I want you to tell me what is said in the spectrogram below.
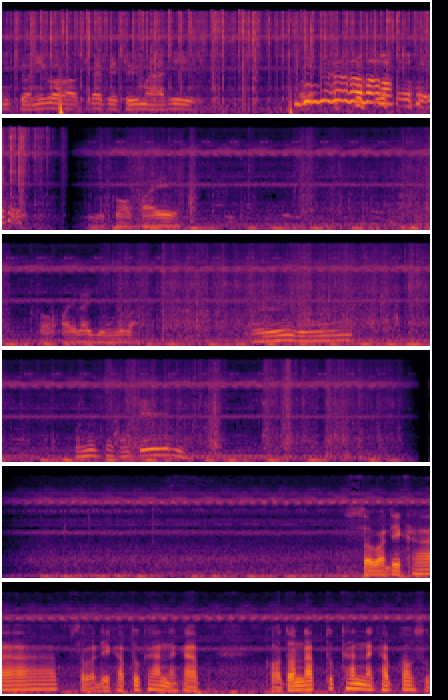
นี้ตัวนี้ก็ได้ไปซื้อมาที่ก่อไฟก่อไฟไล่ยุงหรือเปล่าเฮ้ยยุงมันไม่ใช่ของกินสวัสดีครับ สวัสดีครับทุกท่านนะครับ ขอต้อนรับทุกท่านนะครับ เข้าสู่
